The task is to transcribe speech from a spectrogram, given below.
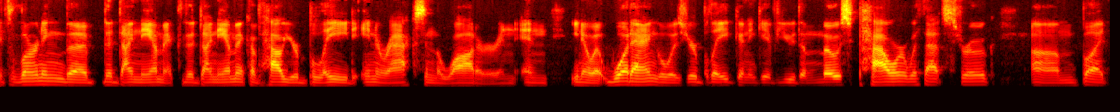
it's learning the the dynamic the dynamic of how your blade interacts in the water and and you know at what angle is your blade going to give you the most power with that stroke um, but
